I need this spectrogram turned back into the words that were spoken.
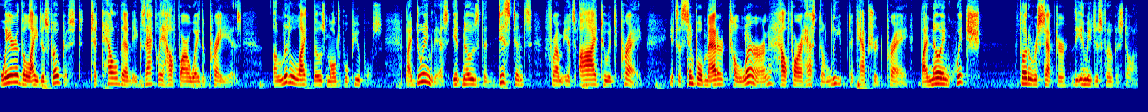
where the light is focused to tell them exactly how far away the prey is, a little like those multiple pupils. By doing this, it knows the distance from its eye to its prey. It's a simple matter to learn how far it has to leap to capture its prey by knowing which photoreceptor the image is focused on.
